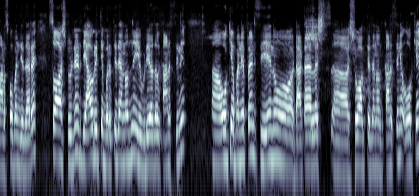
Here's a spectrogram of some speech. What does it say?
ಮಾಡಿಸ್ಕೊ ಬಂದಿದ್ದಾರೆ. ಸೊ ಆ ಸ್ಟೂಡೆಂಟ್ ಯಾವ ರೀತಿ ಬರ್ತಿದೆ ಅನ್ನೋದನ್ನ ಈ ವಿಡಿಯೋದಲ್ಲಿ ಕಾಣಿಸ್ತೀನಿ. ಓಕೆ ಬನ್ನಿ ಫ್ರೆಂಡ್ಸ್ ಏನು ಡಾಟಾ ಎಲ್ಲ ಶೋ ಆಗ್ತಿದೆ ಅನ್ನೋದು ಕಾಣಿಸ್ತೀನಿ. ಓಕೆ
